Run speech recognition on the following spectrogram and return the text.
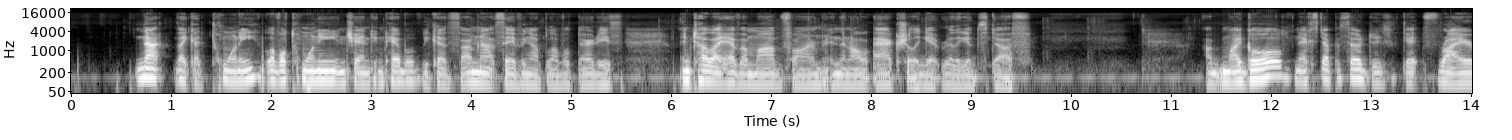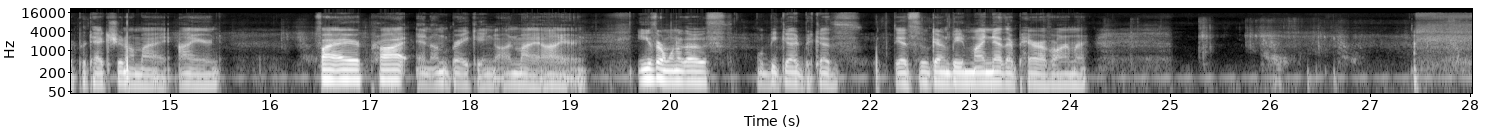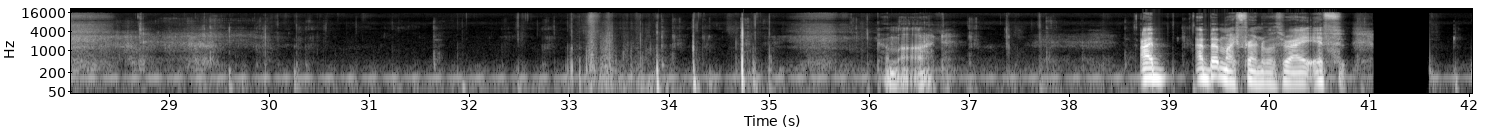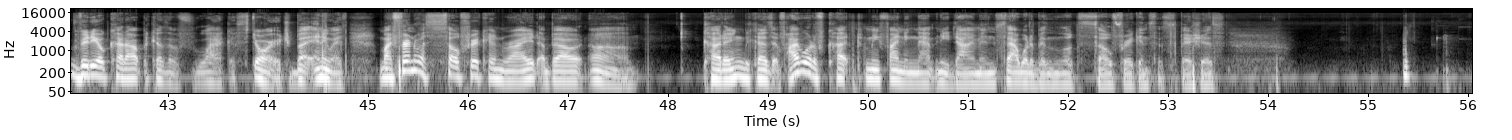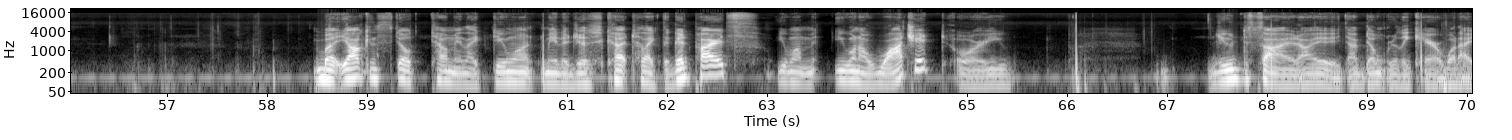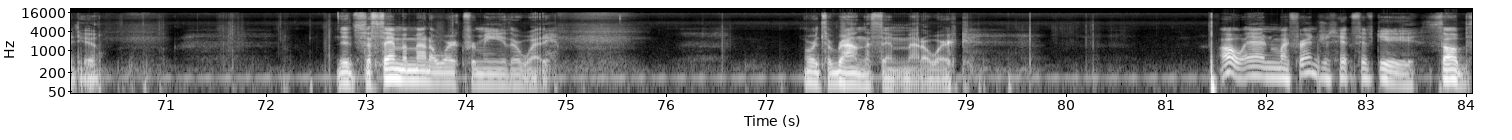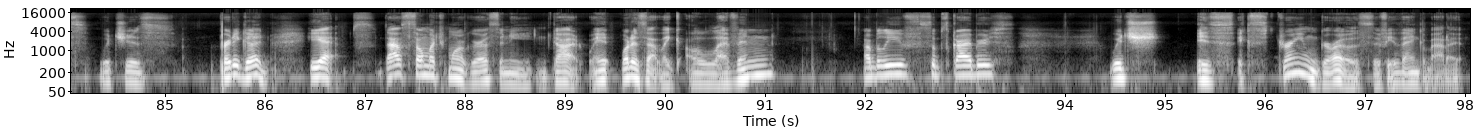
not like a 20, level 20 enchanting table because I'm not saving up level 30s until I have a mob farm and then I'll actually get really good stuff. Uh, my goal next episode is get fire protection on my iron. Fire, prot, and unbreaking on my iron. Either one of those will be good because this is going to be my nether pair of armor. Come on. I I bet my friend was right. If video cut out because of lack of storage. But anyways, my friend was so freaking right about uh, cutting because if I would have cut me finding that many diamonds, that would have been looked so freaking suspicious. But y'all can still tell me like, do you want me to just cut to like the good parts? You want me, you want to watch it or you you decide. I I don't really care what I do. It's the same amount of work for me either way. Or it's around the same amount of work. Oh, and my friend just hit 50 subs, which is pretty good. Yeah, that's so much more growth than he got. Wait, what is that, like 11, I believe, subscribers? Which is extreme growth if you think about it.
